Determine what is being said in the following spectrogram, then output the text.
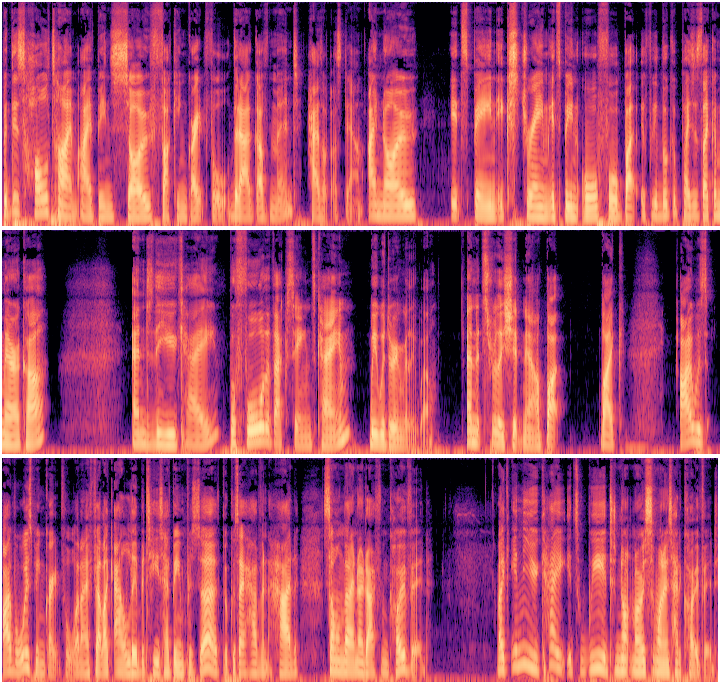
but this whole time I've been so fucking grateful that our government has locked us down I know it's been extreme, it's been awful. But if we look at places like America and the UK, before the vaccines came, we were doing really well. And it's really shit now. But like, I was, I've always been grateful and I felt like our liberties have been preserved because I haven't had someone that I know died from COVID. Like in the UK, it's weird to not know someone who's had COVID.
